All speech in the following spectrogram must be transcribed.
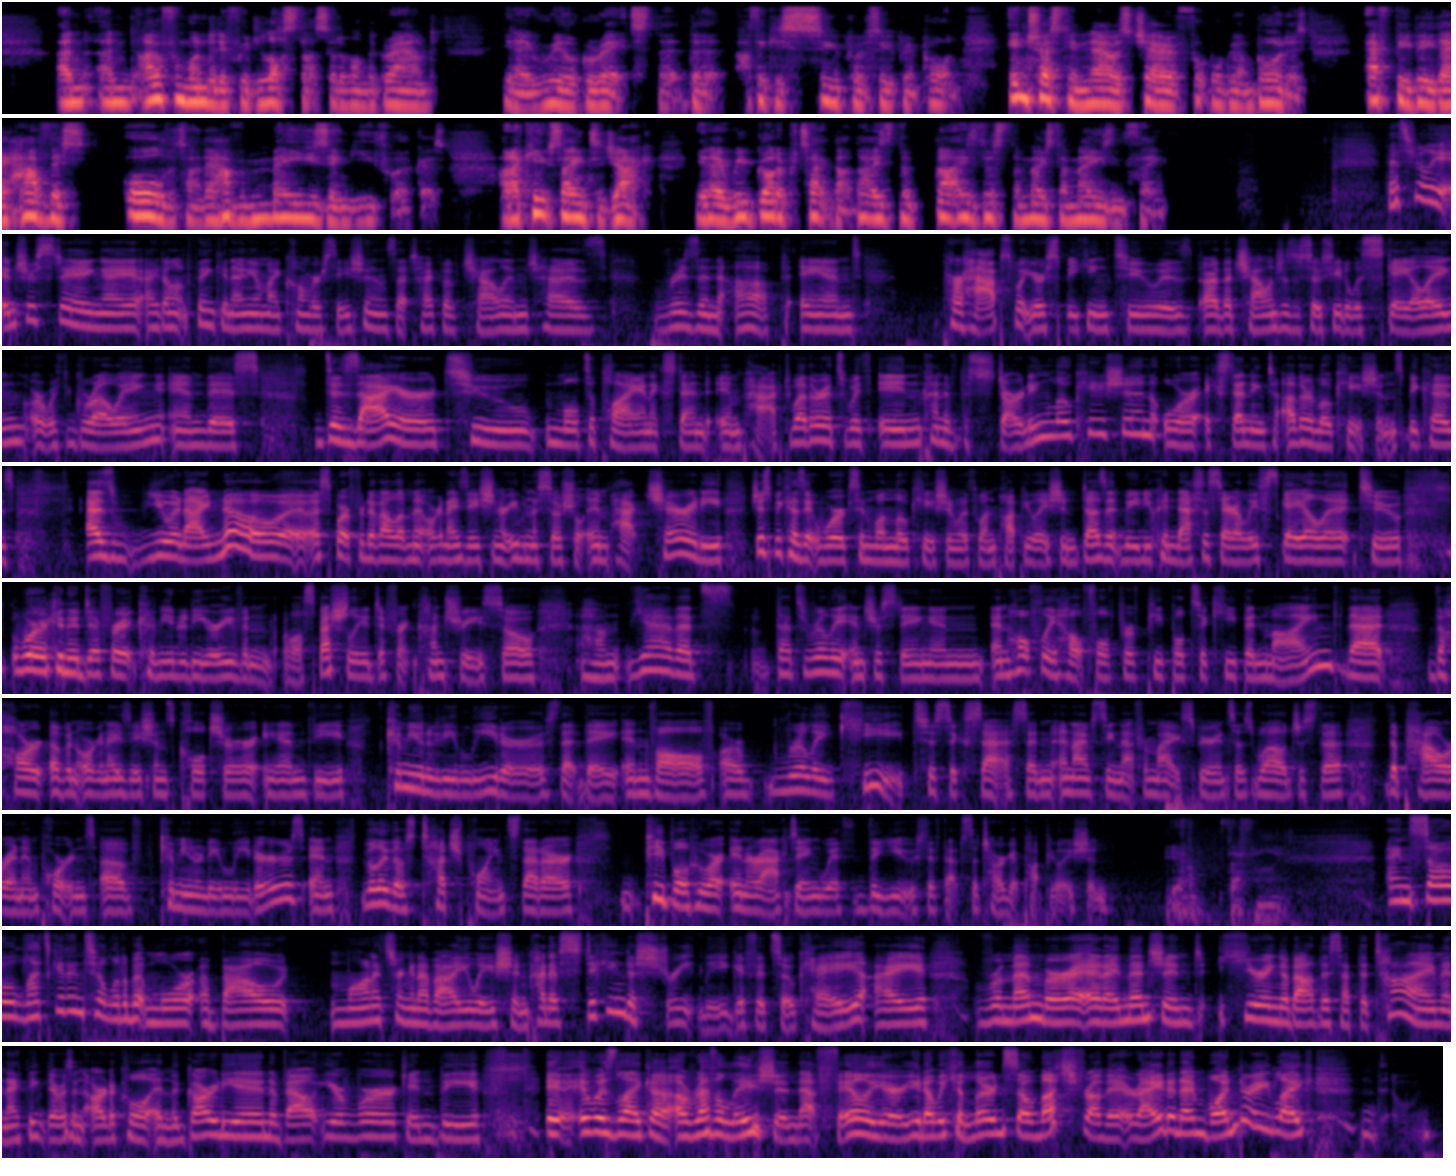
And and I often wondered if we'd lost that sort of on the ground, you know, real grit that that I think is super super important. Interestingly, now as chair of Football Beyond Borders, FBB they have this all the time. They have amazing youth workers, and I keep saying to Jack, you know, we've got to protect that. That is the that is just the most amazing thing. That's really interesting. I, I don't think in any of my conversations that type of challenge has risen up. And perhaps what you're speaking to is are the challenges associated with scaling or with growing and this desire to multiply and extend impact whether it's within kind of the starting location or extending to other locations because as you and I know, a sport for development organization or even a social impact charity, just because it works in one location with one population doesn't mean you can necessarily scale it to work in a different community or even, well, especially a different country. So, um, yeah, that's that's really interesting and and hopefully helpful for people to keep in mind that the heart of an organization's culture and the community leaders that they involve are really key to success. And and I've seen that from my experience as well just the the power and importance of community leaders and really those touch points that are people who are interacting with the youth if that's the target population. Yeah definitely. And so let's get into a little bit more about monitoring and evaluation, kind of sticking to Street League if it's okay. I remember, and I mentioned hearing about this at the time, and I think there was an article in The Guardian about your work, and the it, it was like a, a revelation that failure, you know, we can learn so much from it, right? And I'm wondering, like,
